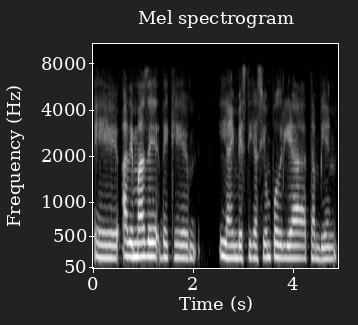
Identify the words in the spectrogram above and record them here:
Eh, además de, de, que la investigación podría también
